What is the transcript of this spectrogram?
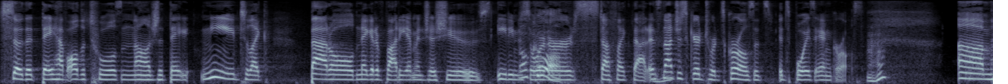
so that they have all the tools and knowledge that they need to like battle negative body image issues, eating Oh, cool. disorders, stuff like that. It's not just geared towards girls; it's it's boys and girls. Um,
